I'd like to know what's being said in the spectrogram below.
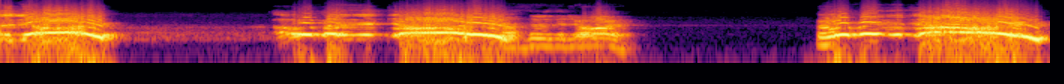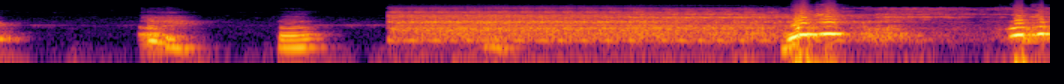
the door! Open the Go door! through the door. Open the door! Huh? What? Did, what? The,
